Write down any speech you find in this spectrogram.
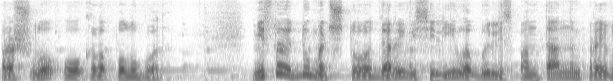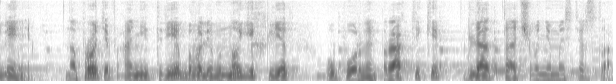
прошло около полугода. Не стоит думать, что дары веселила были спонтанным проявлением. Напротив, они требовали многих лет упорной практики для оттачивания мастерства.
